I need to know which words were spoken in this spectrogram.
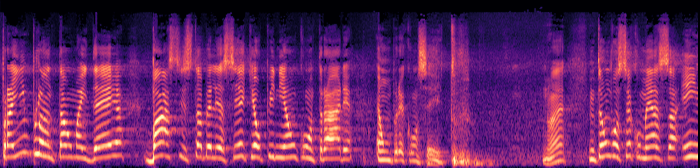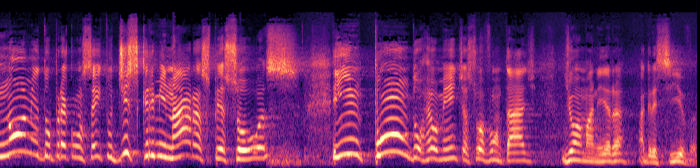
Para implantar uma ideia, basta estabelecer que a opinião contrária é um preconceito. Não é? Então você começa, em nome do preconceito, discriminar as pessoas e impondo realmente a sua vontade de uma maneira agressiva,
